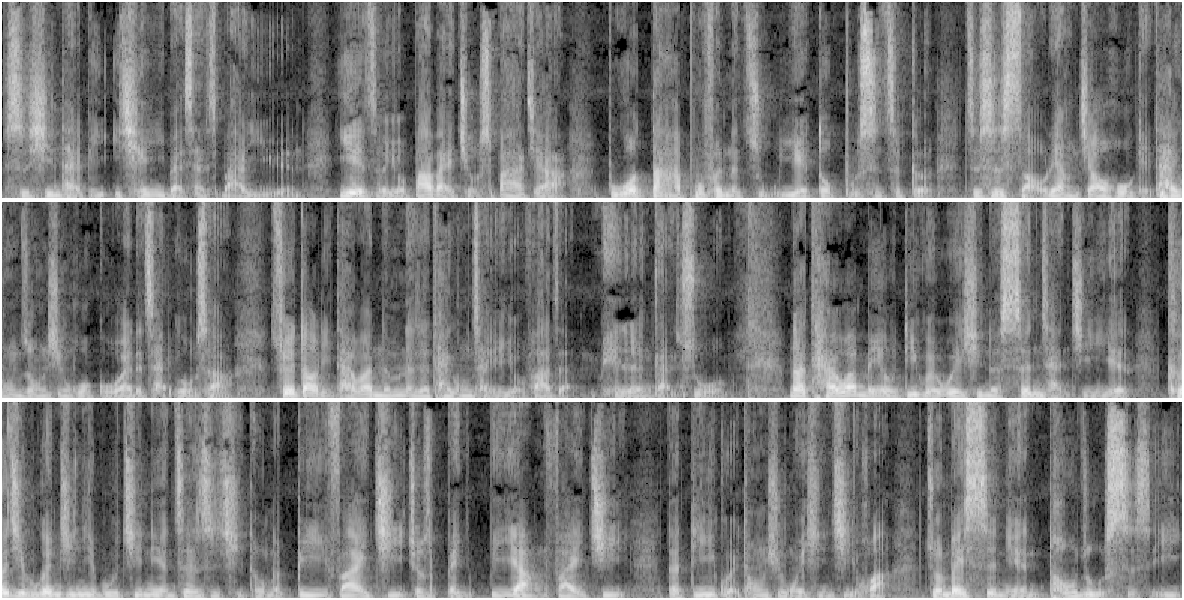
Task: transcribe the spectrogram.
是新台币一千一百三十八亿元，业者有八百九十八家。不过大部分的主业都不是这个，只是少量交货给太空中心或国外的采购商。所以到底台湾能不能在太空产业有发展，没人敢说。那台湾没有低轨卫星的生产经验，科技部跟经济部今年正式启动的 B5G，就是 Beyond 5G 的低轨通讯卫星计划，准备四年投入四十亿，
